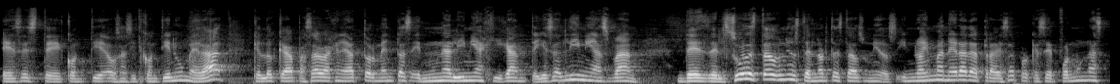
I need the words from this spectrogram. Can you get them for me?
es este, contiene, o sea, si contiene humedad, ¿qué es lo que va a pasar? Va a generar tormentas en una línea gigante. Y esas líneas van desde el sur de Estados Unidos hasta el norte de Estados Unidos. Y no hay manera de atravesar porque se forman, unas,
